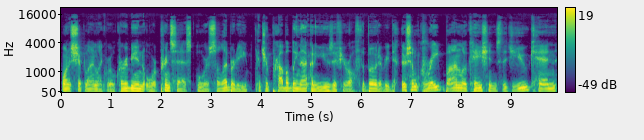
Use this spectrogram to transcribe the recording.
on a ship line like Royal Caribbean or Princess or Celebrity that you're probably not going to use if you're off the boat every day. There's some great bond locations that you can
